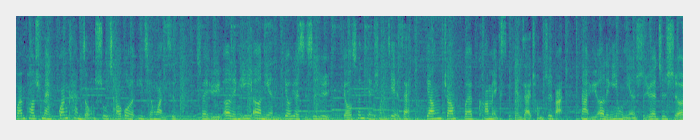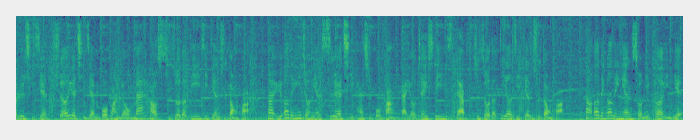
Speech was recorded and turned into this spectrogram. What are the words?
《One Punch Man》观看总数超过了一千万次，所以于二零一二年六月十四日由村田雄介在 Young Jump Web Comics 连载重制版。那于二零一五年十月至十二日期间，十二月期间播放由 Madhouse 制作的第一季电视动画。那于二零一九年四月起开始播放，改由 JC Staff 制作的第二季电视动画。到二零二零年，索尼克影业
